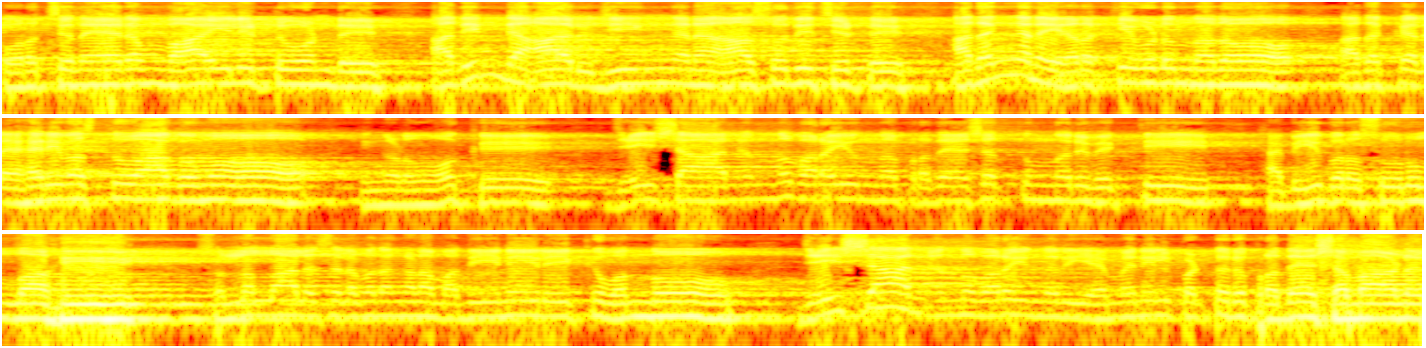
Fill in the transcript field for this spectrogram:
കുറച്ചു നേരം വായിലിട്ടുകൊണ്ട് അതിന്റെ ആ രുചി ഇങ്ങനെ ആസ്വദിച്ചിട്ട് അതെങ്ങനെ ഇറക്കി വിടുന്നതോ അതൊക്കെ ലഹരി വസ്തുവാകുമോ? നിങ്ങൾ നോക്ക്. ജയ്ഷാൻ എന്ന് പറയുന്ന പ്രദേശത്തുനിന്നൊരു വ്യക്തി ഹബീബ് അലൈഹി വസല്ലം തങ്ങളെ മദീനയിലേക്ക് വന്നു. ജയ്ഷാൻ എന്ന് പറയുന്നത് യമനിൽപ്പെട്ട ഒരു പ്രദേശമാണ്.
